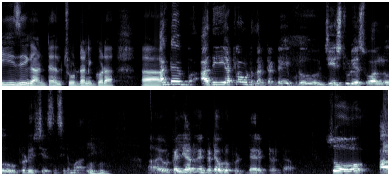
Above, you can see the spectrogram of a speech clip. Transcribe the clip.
ఈజీగా అంటే చూడడానికి కూడా అంటే అది ఎట్లా ఉంటుందంటే ఇప్పుడు జీ స్టూడియోస్ వాళ్ళు ప్రొడ్యూస్ చేసిన సినిమా ఎవరు కళ్యాణ్ వెంకట ఎవరో డైరెక్టర్ అంట. సో ఆ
